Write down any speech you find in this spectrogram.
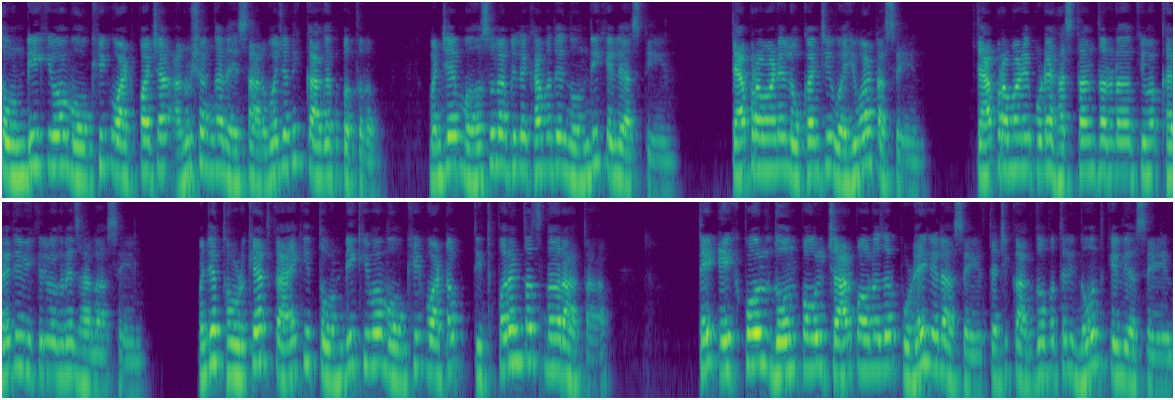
तोंडी किंवा मौखिक वाटपाच्या अनुषंगाने सार्वजनिक कागदपत्र म्हणजे महसूल अभिलेखामध्ये नोंदी केल्या असतील त्याप्रमाणे लोकांची वहिवाट असेल त्याप्रमाणे पुढे हस्तांतरण किंवा खरेदी विक्री वगैरे झालं असेल म्हणजे थोडक्यात काय की तोंडी किंवा मौखिक वाटप तिथपर्यंतच न राहता ते एक पाऊल दोन पाऊल चार पावलं जर पुढे गेलं असेल त्याची कागदोपत्री नोंद केली असेल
